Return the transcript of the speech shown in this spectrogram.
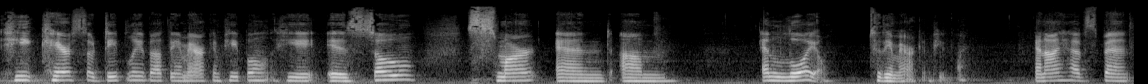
he cares so deeply about the American people. He is so smart and um, and loyal to the American people. And I have spent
